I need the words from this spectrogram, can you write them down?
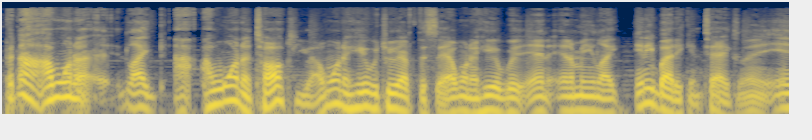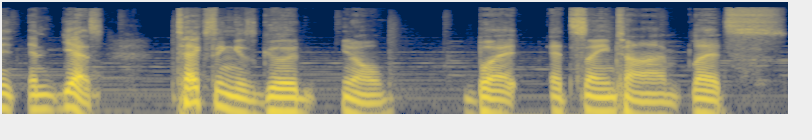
but no, I want to like I, I want to talk to you. I want to hear what you have to say. I want to hear what and, and I mean like anybody can text. And, and, and yes, texting is good, you know, but at the same time, let's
